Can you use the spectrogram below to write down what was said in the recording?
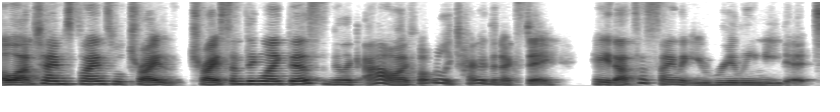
a lot of times clients will try, try something like this and be like, oh, I felt really tired the next day. Hey, that's a sign that you really need it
